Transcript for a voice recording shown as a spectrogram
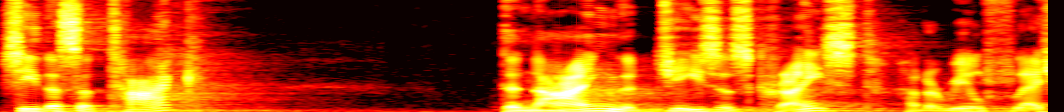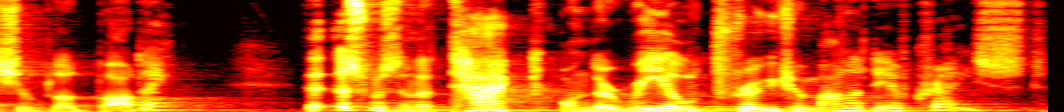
See this attack, denying that Jesus Christ had a real flesh and blood body, that this was an attack on the real, true humanity of Christ.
